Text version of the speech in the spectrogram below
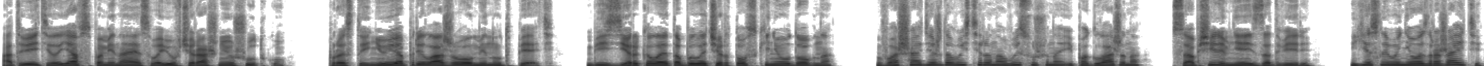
ответил я, вспоминая свою вчерашнюю шутку. Простыню я прилаживал минут пять. Без зеркала это было чертовски неудобно. «Ваша одежда выстирана, высушена и поглажена», сообщили мне из-за двери. «Если вы не возражаете,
